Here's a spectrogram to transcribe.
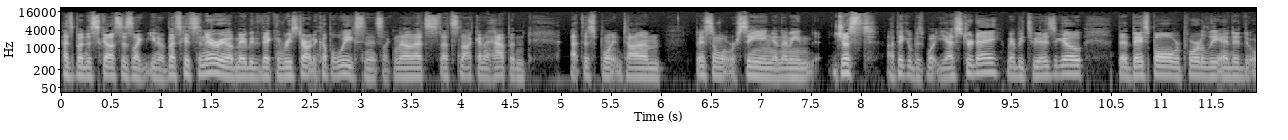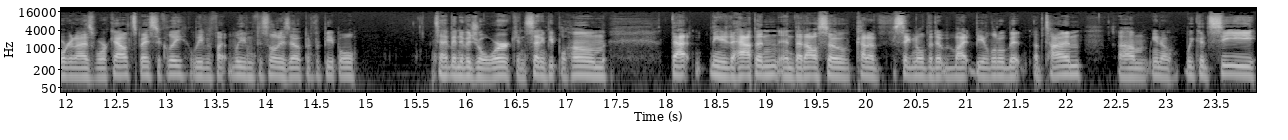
has been discussed as like you know best case scenario maybe they can restart in a couple weeks and it's like no that's that's not going to happen at this point in time based on what we're seeing. And I mean, just I think it was what yesterday, maybe two days ago, that baseball reportedly ended organized workouts, basically leaving leaving facilities open for people to have individual work and sending people home. That needed to happen, and that also kind of signaled that it might be a little bit of time. Um, you know, we could see,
